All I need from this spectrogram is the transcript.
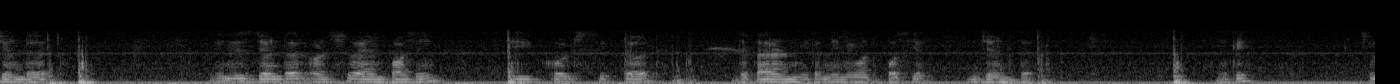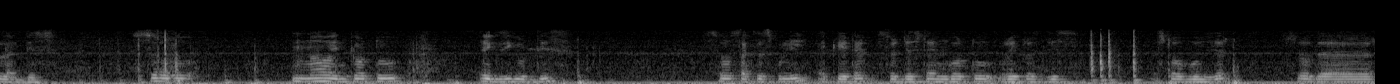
Gender. In this gender also I am passing equals shift at the parameter name I want to pass here. Gender. Okay? So like this. So now I go to execute this. So successfully I created. So just I am go to refresh this stop here so the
